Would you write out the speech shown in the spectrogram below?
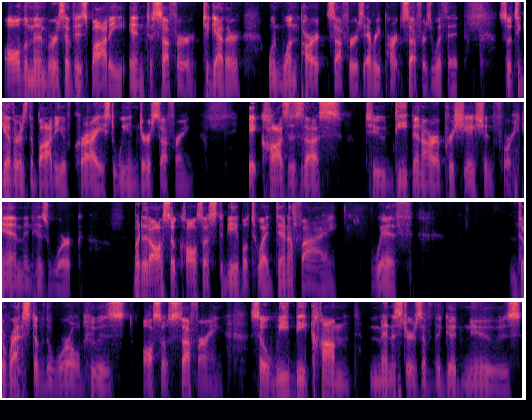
all the members of his body in to suffer together. When one part suffers, every part suffers with it. So, together as the body of Christ, we endure suffering. It causes us to deepen our appreciation for him and his work. But it also calls us to be able to identify with the rest of the world who is also suffering. So we become ministers of the good news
